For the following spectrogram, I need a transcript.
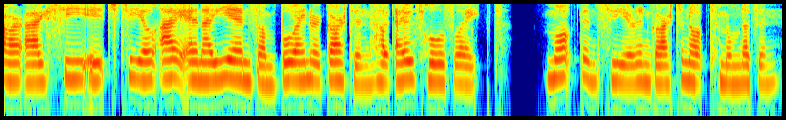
R-I-C-H-T-L-I-N-I-E-N som Boiner Garten hat Ausholsleicht. Mocht den Sieren Garten Optimum nutzen.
